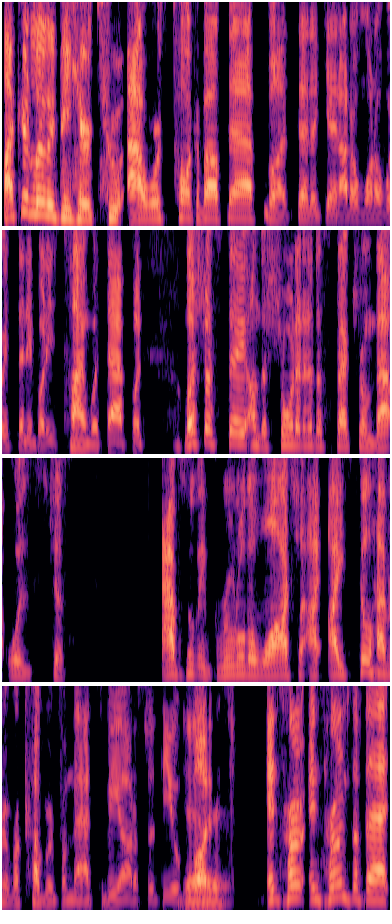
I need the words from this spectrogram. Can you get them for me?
I could literally be here two hours to talk about that, but then again, I don't want to waste anybody's time with that. But let's just say on the short end of the spectrum, that was just absolutely brutal to watch. I, I still haven't recovered from that, to be honest with you. Yeah, but in ter- in terms of that,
